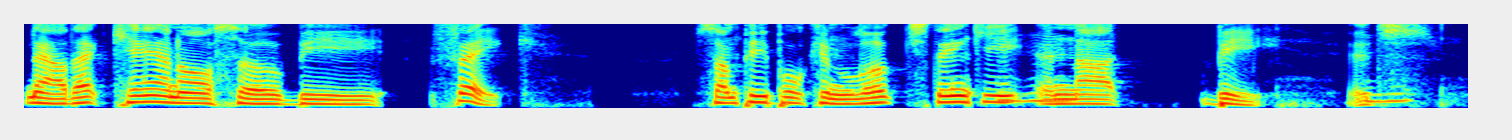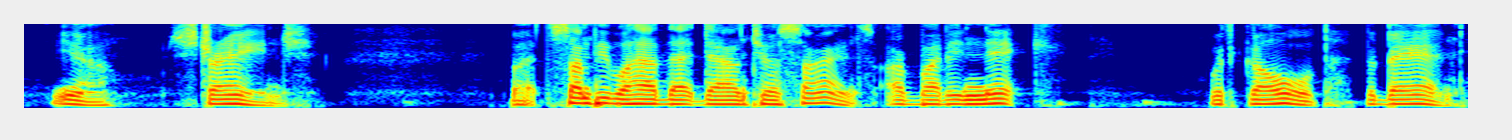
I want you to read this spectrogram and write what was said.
Now that can also be fake. Some people can look stinky Mm-hmm. and not be. It's you know strange. But some people have that down to a science. Our buddy Nick with Gold, the band.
